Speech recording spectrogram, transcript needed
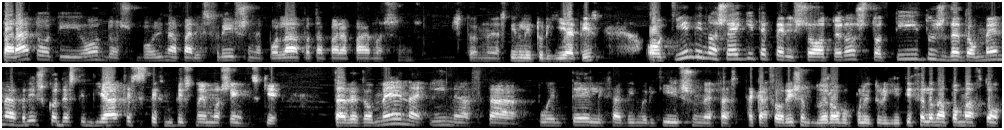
παρά το ότι όντως μπορεί να παρισφρήσουν πολλά από τα παραπάνω στον, στην λειτουργία της, ο κίνδυνος έγκυται περισσότερο στο τι είδους δεδομένα βρίσκονται στην διάθεση της τεχνητής νοημοσύνης. Και τα δεδομένα είναι αυτά που εν τέλει θα δημιουργήσουν, θα, θα καθορίσουν τον τρόπο που λειτουργεί. Τι θέλω να πω με αυτό;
